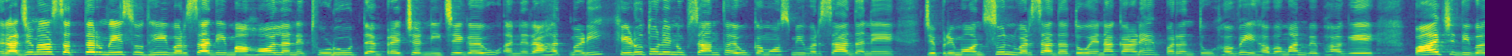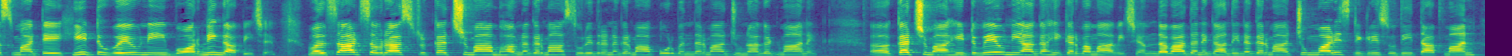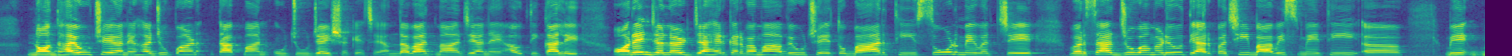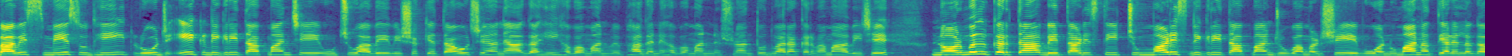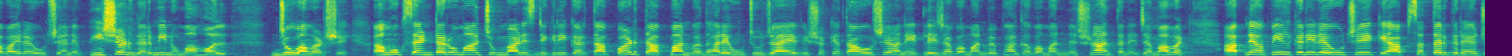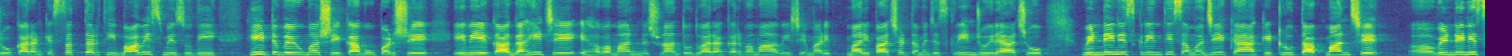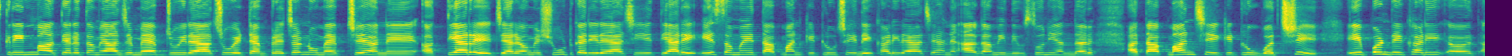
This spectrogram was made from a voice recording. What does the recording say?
રાજ્યમાં સત્તર મે સુધી વરસાદી માહોલ અને થોડું ટેમ્પરેચર નીચે ગયું અને રાહત મળી. ખેડૂતોને નુકસાન થયું કમોસમી વરસાદ અને જે પ્રી મોન્સૂન વરસાદ હતો એના કારણે, પરંતુ હવે હવામાન વિભાગે પાંચ દિવસ માટે હીટ વેવની વોર્નિંગ આપી છે. વલસાડ, સૌરાષ્ટ્ર કચ્છમાં, ભાવનગરમાં, સુરેન્દ્રનગરમાં, પોરબંદરમાં, જૂનાગઢમાં અને કચ્છમાં હીટવેવની આગાહી કરવામાં આવી છે. અમદાવાદ અને ગાંધીનગરમાં ચુમ્માળીસ ડિગ્રી સુધી તાપમાન નોંધાયું છે અને હજુ પણ તાપમાન ઊંચું જઈ શકે છે. અમદાવાદમાં આજે અને આવતીકાલે ઓરેન્જ એલર્ટ જાહેર કરવામાં આવ્યું છે તો બારથી સોળ મે વચ્ચે વરસાદ જોવા મળ્યો. ત્યાર પછી બાવીસ મેથી બે બાવીસ મે સુધી રોજ એક ડિગ્રી તાપમાન છે, એ ઊંચું આવે એવી શક્યતાઓ છે અને આગાહી હવામાન વિભાગ અને હવામાન નિષ્ણાંતો દ્વારા કરવામાં આવી છે. નોર્મલ કરતાં બેતાળીસથી ચુમ્માળીસ ડિગ્રી તાપમાન જોવા મળશે એવું અનુમાન અત્યારે લગાવાઈ રહ્યું છે અને ભીષણ ગરમીનો માહોલ જોવા મળશે. અમુક સેન્ટરોમાં ચુમ્માળીસ ડિગ્રી કરતાં પણ તાપમાન વધારે ઊંચું જાય એવી શક્યતાઓ છે અને એટલે જ હવામાન વિભાગ, હવામાન નિષ્ણાંત અને જમાવટ આપને અપીલ કરી રહ્યું છે કે આપ સતર્ક રહેજો કારણ કે સત્તરથી બાવીસ મે સુધી હીટ વેવમાં શેકાવવું પડશે. એવી એક આગાહી છે એ હવામાન નિષ્ણાંતો દ્વારા કરવામાં આવી છે. મારી મારી પાછળ તમે જે સ્ક્રીન જોઈ રહ્યા છો વિન્ડીની સ્ક્રીનથી સમજીએ કે આ કેટલું તાપમાન છે. વિન્ડીની સ્ક્રીનમાં અત્યારે તમે આ જે મેપ જોઈ રહ્યા છો એ ટેમ્પરેચરનો મેપ છે અને અત્યારે જ્યારે અમે શૂટ કરી રહ્યા છીએ ત્યારે એ સમયે તાપમાન કેટલું છે એ દેખાડી રહ્યા છે અને આગામી દિવસોની અંદર આ તાપમાન છે એ કેટલું વધશે એ પણ દેખાડી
